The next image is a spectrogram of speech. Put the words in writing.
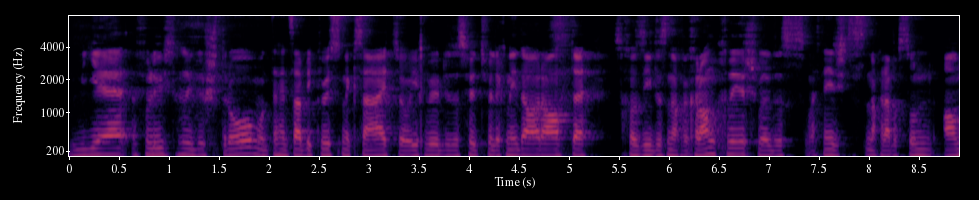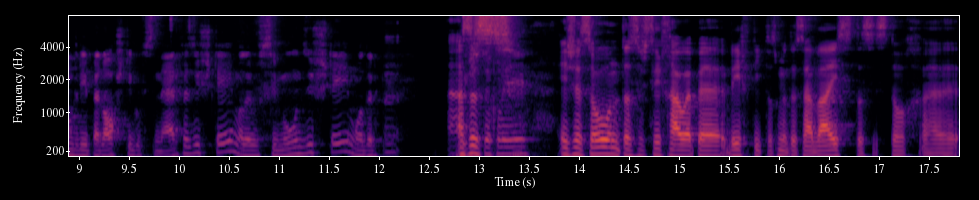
wie sich der Strom und dann haben sie auch bei gewissen gesagt, so, ich würde das heute vielleicht nicht anraten, es kann sein, dass du nachher krank wirst, weil das, weiß nicht, ist das nachher einfach so eine andere Belastung aufs Nervensystem oder aufs Immunsystem oder also es ist ja so und das ist sicher auch eben wichtig, dass man das auch weiß, dass es doch äh,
